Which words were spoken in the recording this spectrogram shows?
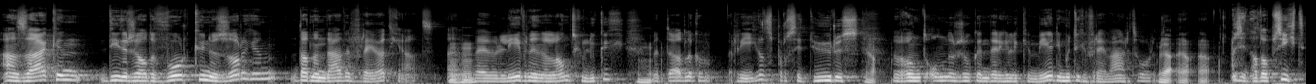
aan zaken die er zouden voor kunnen zorgen dat een dader vrij uitgaat. hè. Mhm. Wij leven in een land, gelukkig, met duidelijke regels, procedures Ja. rond onderzoek en dergelijke meer. Die moeten gevrijwaard worden. Ja, ja, ja. Dus in dat opzicht,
